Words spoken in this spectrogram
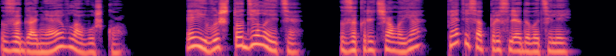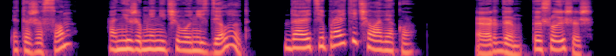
загоняя в ловушку. «Эй, вы что делаете?» — закричала я, пятясь от преследователей. «Это же сон? Они же мне ничего не сделают? Дайте пройти человеку». «Эрден, ты слышишь?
